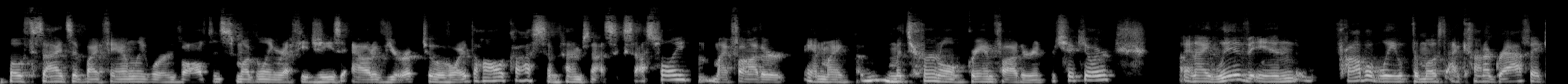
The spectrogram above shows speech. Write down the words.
Both sides of my family were involved in smuggling refugees out of Europe to avoid the Holocaust, sometimes not successfully. My father and my maternal grandfather, in particular. And I live in probably the most iconographic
